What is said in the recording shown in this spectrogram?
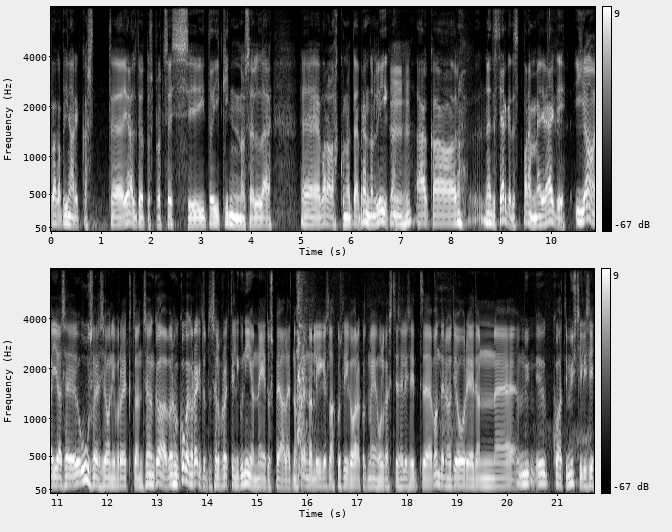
väga piinarikast äh, järeltöötlusprotsessi tõi kinno selle äh, Eh, vara lahkunud Brandon Lee'ga mm, -hmm. aga noh, nendest järgedest parem me ei räägi. Ja, ja see uusversiooni projekt on, see on ka, noh, kogu aeg on räägitud, et sellel projektil niikuinii on needus peal, et noh, Brandon Lee, kes lahkus liiga varakult meie hulgast ja selliseid vandenõuteooriaid on eh, mü kohati müstilisi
